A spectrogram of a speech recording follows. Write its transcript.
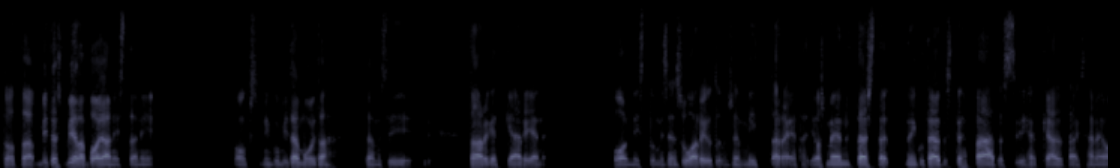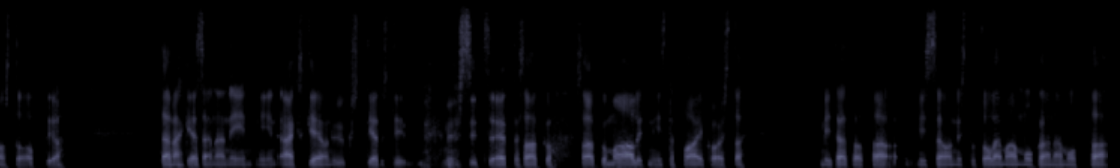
Tota, mitäs vielä Bojanista, niin onko niin mitä muita tämmöisiä target onnistumisen suoriutumisen mittareita? Jos meidän nyt tästä niin täytyisi tehdä päätös siihen, että käytetäänkö hänen osto-optio tänä kesänä, niin, niin XG on yksi tietysti myös sit se, että saatko, saatko maalit niistä paikoista, mitä tota, missä onnistut olemaan mukana, mutta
